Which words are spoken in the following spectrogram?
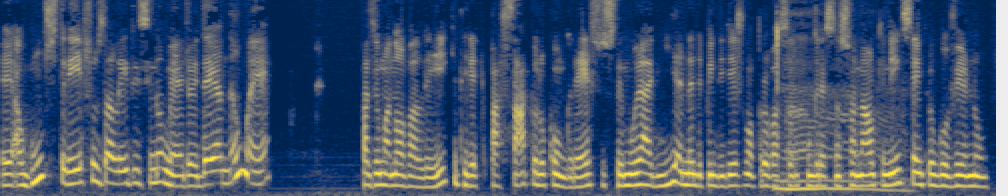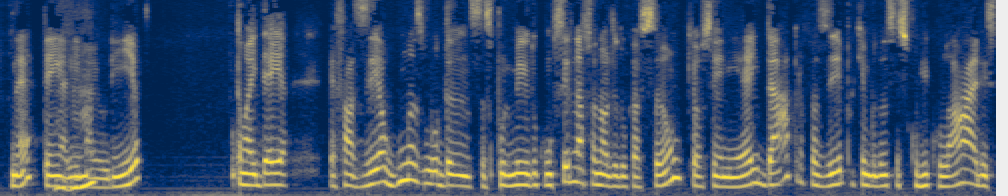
é, alguns trechos da lei do ensino médio. A ideia não é fazer uma nova lei que teria que passar pelo Congresso, isso demoraria, né, dependeria de uma aprovação ah. do Congresso Nacional, que nem sempre o governo né, tem ali uhum. maioria. Então a ideia é fazer algumas mudanças por meio do Conselho Nacional de Educação, que é o CNE, e dá para fazer, porque mudanças curriculares,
